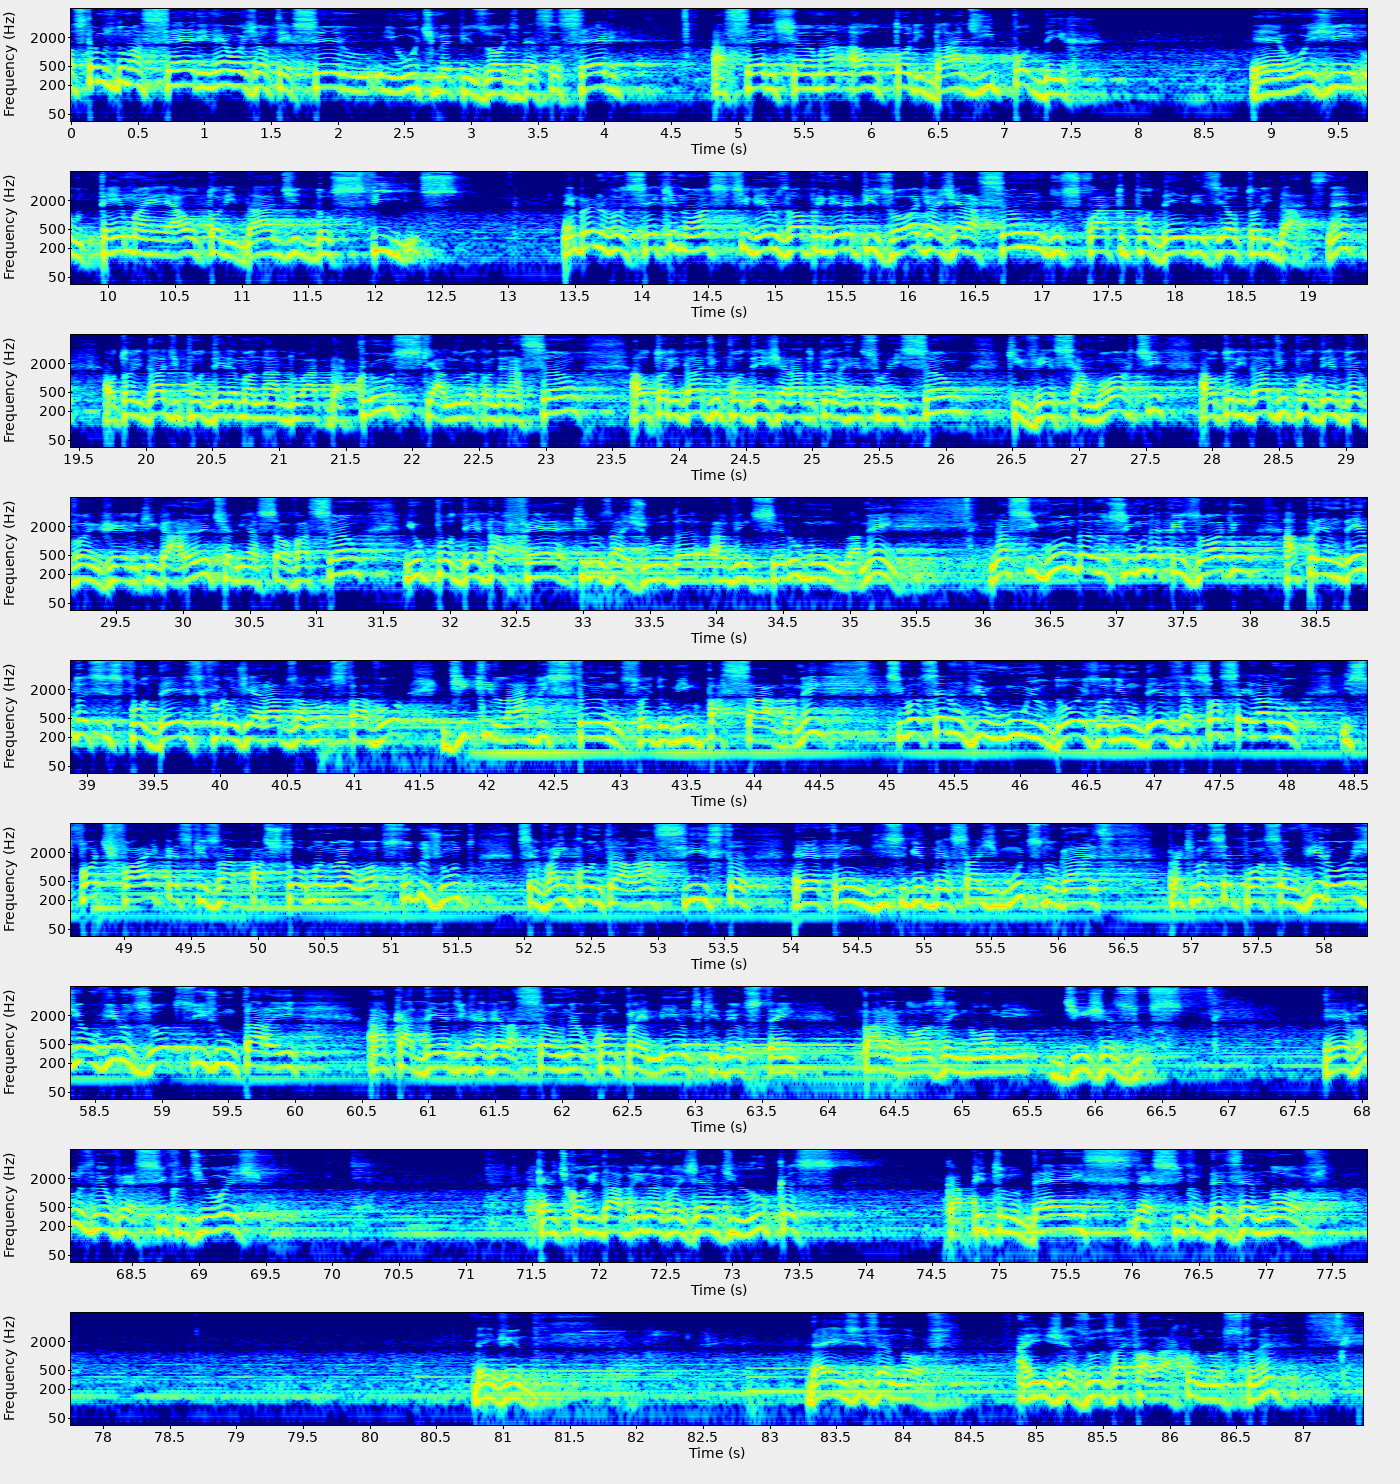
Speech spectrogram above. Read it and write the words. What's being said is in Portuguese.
Nós estamos numa série, né? Hoje é o terceiro e último episódio dessa série. A série chama Autoridade e Poder. É, hoje o tema é Autoridade dos Filhos. Lembrando você que nós tivemos lá o primeiro episódio, a geração dos quatro poderes e autoridades, né? autoridade e poder emanado do ato da cruz, que anula a condenação, a autoridade e o poder gerado pela ressurreição, que vence a morte, a autoridade e o poder do evangelho, que garante a minha salvação, e o poder da fé, que nos ajuda a vencer o mundo. Amém? Na segunda, no segundo episódio, aprendendo esses poderes que foram gerados a nosso favor, de que lado estamos? Foi domingo passado, amém? Se você não viu um e o dois ou nenhum deles, é só sei lá no Spotify pesquisar Pastor Manuel Lopes, tudo junto. Você vai encontrar lá, assista. É, tem recebido mensagem de muitos lugares para que você possa ouvir hoje e ouvir os outros e juntar aí a cadeia de revelação, né, o complemento que Deus tem para nós em nome de Jesus. É, vamos ler o versículo de hoje. Quero te convidar a abrir no Evangelho de Lucas, capítulo 10, versículo 19. Bem-vindo. 10, 19. Aí Jesus vai falar conosco, né?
